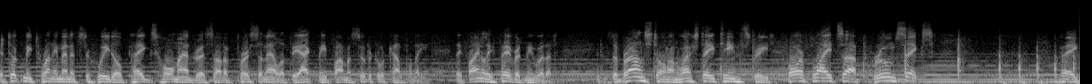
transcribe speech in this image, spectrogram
It took me 20 minutes to wheedle Peg's home address out of personnel at the Acme Pharmaceutical Company. They finally favored me with it. It was a brownstone on West 18th Street, four flights up, room six. Peg.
